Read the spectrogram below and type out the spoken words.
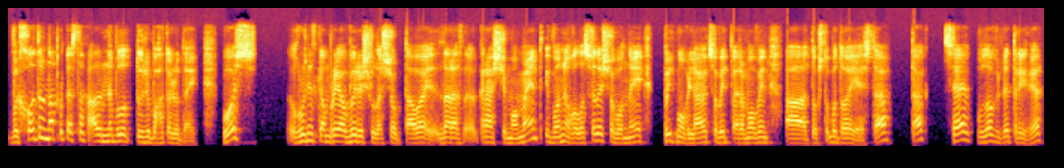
виходили на протестах, але не було дуже багато людей. Ось грузинська мрія вирішила, що зараз кращий момент, і вони оголосили, що вони відмовляються від перемовин а, до вступу до ЄС. Так? так, це було вже тригер,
